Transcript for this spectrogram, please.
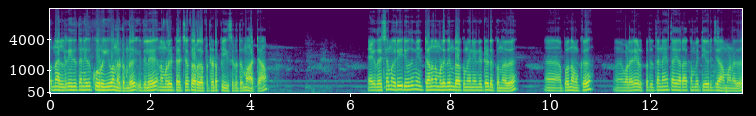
അപ്പോൾ നല്ല രീതിയിൽ തന്നെ ഇത് കുറുകി വന്നിട്ടുണ്ട്. ഇതിൽ നമ്മൾ ഇട്ടച്ച കറുകപ്പട്ടയുടെ പീസ് എടുത്ത് മാറ്റാം. ഏകദേശം ഒരു ഇരുപത് മിനിറ്റാണ് നമ്മളിത് ഉണ്ടാക്കുന്നതിന് വേണ്ടിയിട്ട് എടുക്കുന്നത്. അപ്പോൾ നമുക്ക് വളരെ എളുപ്പത്തിൽ തന്നെ തയ്യാറാക്കാൻ പറ്റിയ ഒരു ജാമാണിത്.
